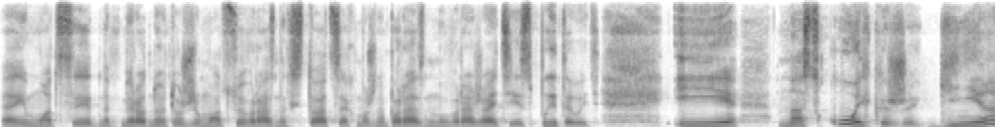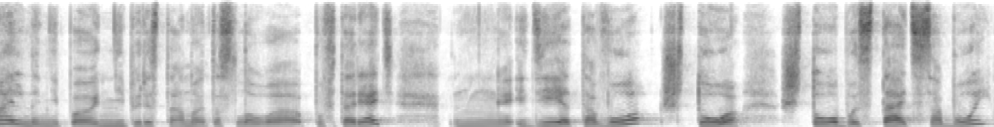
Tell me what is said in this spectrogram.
э, эмоции, например, одну и ту же эмоцию в разных ситуациях можно по-разному выражать и испытывать. И насколько же гениально, не, не перестану это слово повторять, идея того, что чтобы стать собой,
